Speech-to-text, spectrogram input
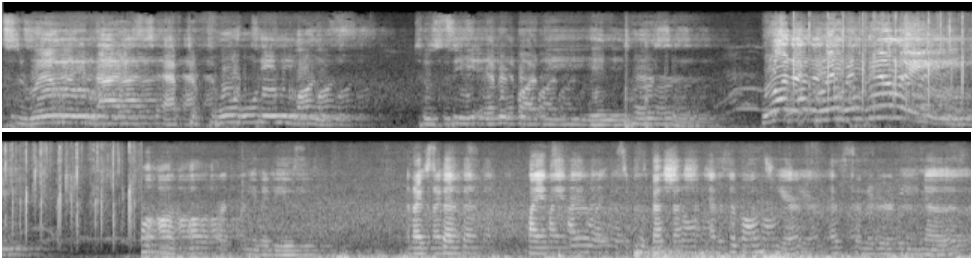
It's really nice after 14 months to see everybody in person. What a great feeling! on all of our communities. And I've spent my entire life as a professional and as a volunteer, as Senator Lee knows,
